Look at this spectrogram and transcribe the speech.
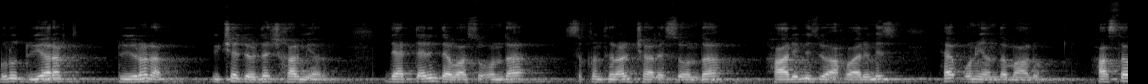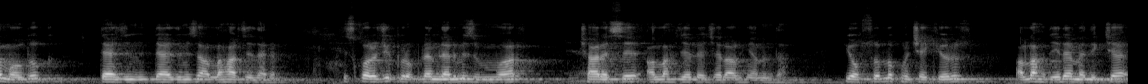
bunu duyarak, duyurarak üçe dörde çıkarmayalım. Dertlerin devası onda, sıkıntıların çaresi onda, halimiz ve ahvalimiz hep onun yanında malum. Hasta mı olduk? Derdim, derdimizi Allah'a arz edelim. Psikolojik problemlerimiz mi var? Çaresi Allah Celle Celaluhu yanında. Yoksulluk mu çekiyoruz? Allah dilemedikçe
